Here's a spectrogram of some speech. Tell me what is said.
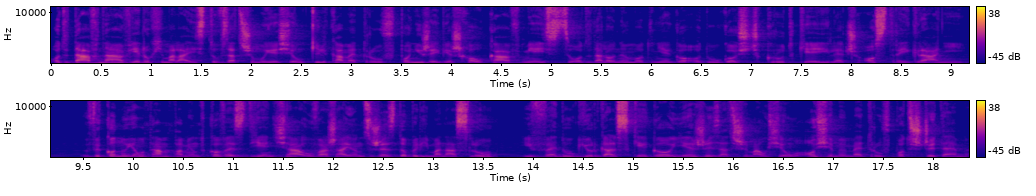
Od dawna wielu himalajstów zatrzymuje się kilka metrów poniżej wierzchołka w miejscu oddalonym od niego o długość krótkiej, lecz ostrej grani. Wykonują tam pamiątkowe zdjęcia, uważając, że zdobyli Manaslu i według Jurgalskiego Jerzy zatrzymał się 8 metrów pod szczytem.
